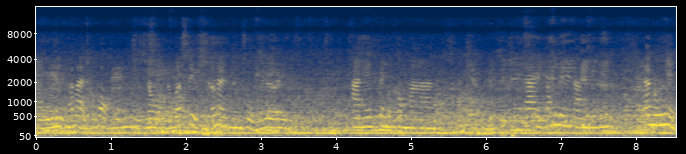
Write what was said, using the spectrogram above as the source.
ยูนิตเท่าไหร่เขาบอกยูนิตโนนัมเบอร์สิบก็เลยหนึ่งศูนย์ไปเลย R H เป็นคอมมานใช่ต้องเรียนตามนี้ แล้วหนูเห็น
